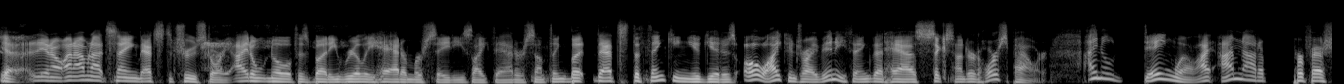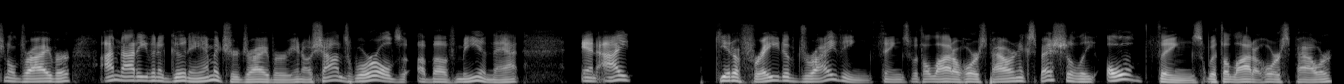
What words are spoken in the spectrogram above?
Yeah, you know, and I'm not saying that's the true story. I don't know if his buddy really had a Mercedes like that or something, but that's the thinking you get is, oh, I can drive anything that has 600 horsepower. I know dang well I, I'm not a professional driver. I'm not even a good amateur driver. You know, Sean's worlds above me in that. And I get afraid of driving things with a lot of horsepower and especially old things with a lot of horsepower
